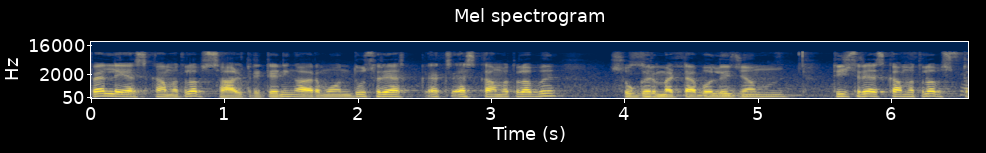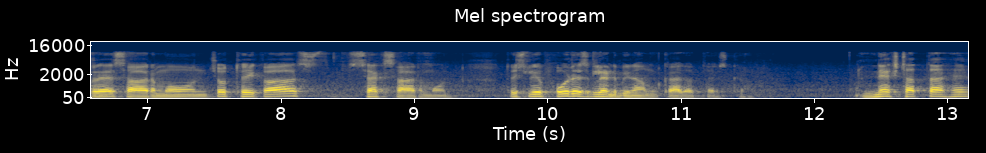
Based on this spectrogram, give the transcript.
पहले एस का मतलब साल्ट रिटेनिंग हार्मोन दूसरे एस का मतलब शुगर मेटाबॉलिज्म तीसरे एस का मतलब स्ट्रेस हार्मोन चौथे का सेक्स हार्मोन तो इसलिए फोर एस ग्लैंड भी नाम कहा जाता है इसका। नेक्स्ट आता है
